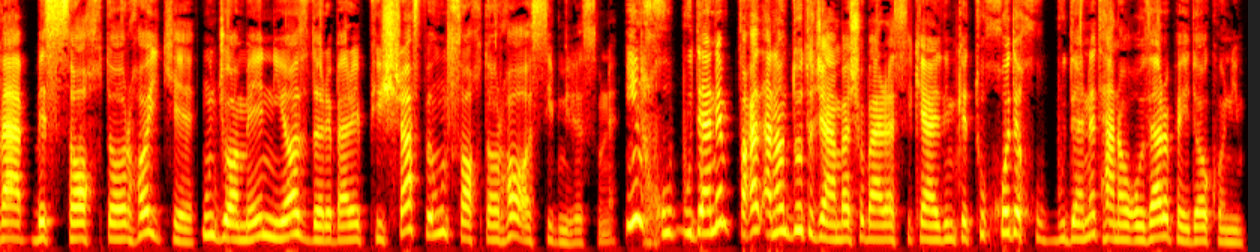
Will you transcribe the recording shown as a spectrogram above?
و به ساختارهایی که اون جامعه نیاز داره برای پیشرفت به اون ساختارها آسیب میرسونه. این خوب بودنه فقط الان دو تا جنبش رو بررسی کردیم که تو خود خوب بودنه تناقضه رو پیدا کنیم.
